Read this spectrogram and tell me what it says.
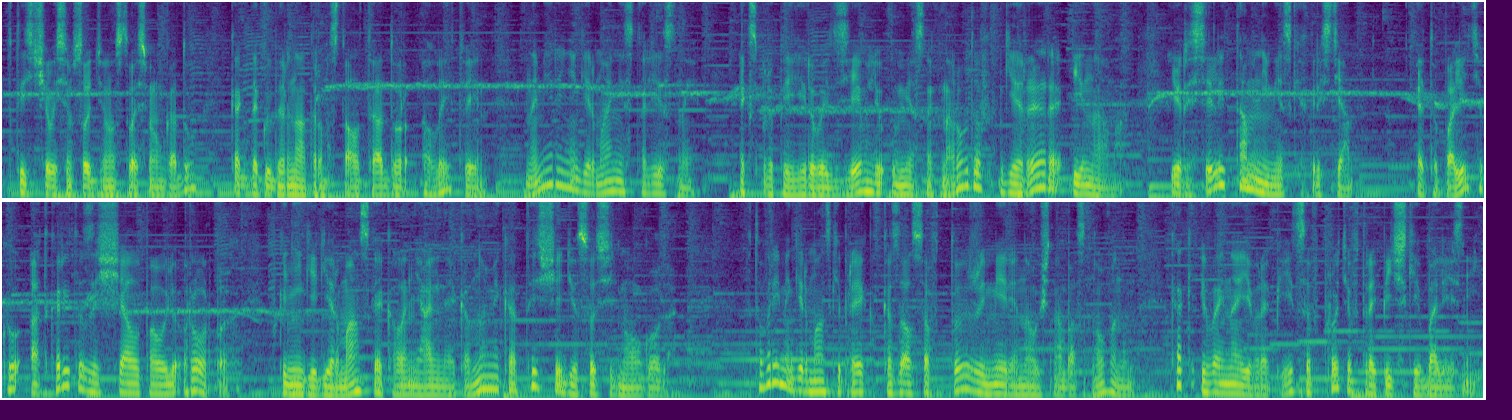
В 1898 году, когда губернатором стал Теодор Лейтвейн, намерения Германии стали ясны – экспроприировать земли у местных народов Геррера и Нама и расселить там немецких крестьян – Эту политику открыто защищал Пауль Рорбах в книге «Германская колониальная экономика» 1907 года. В то время германский проект казался в той же мере научно обоснованным, как и война европейцев против тропических болезней.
